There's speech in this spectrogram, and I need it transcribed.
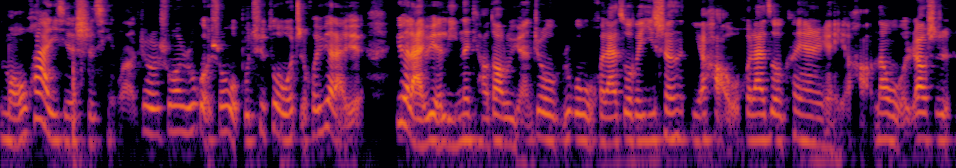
谋划一些事情了。就是说，如果说我不去做，我只会越来越越来越离那条道路远。就如果我回来做个医生也好，我回来做科研人员也好，那我要是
